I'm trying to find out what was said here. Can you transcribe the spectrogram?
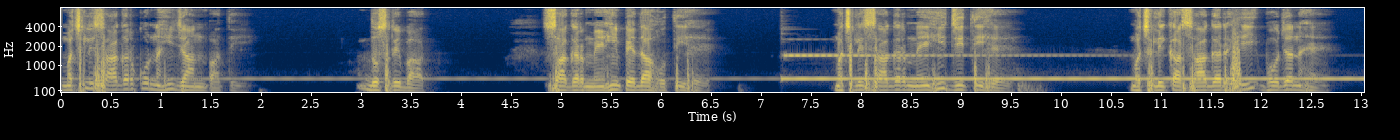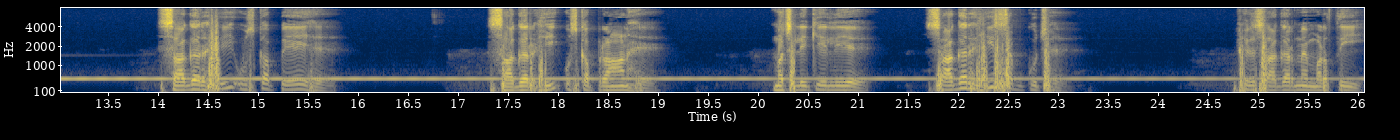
मछली सागर को नहीं जान पाती। दूसरी बात, सागर में ही पैदा होती है। मछली सागर में ही जीती है। मछली का सागर ही भोजन है। सागर ही उसका पेय है। सागर ही उसका प्राण है। मछली के लिए सागर ही सब कुछ है। फिर सागर में मरती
